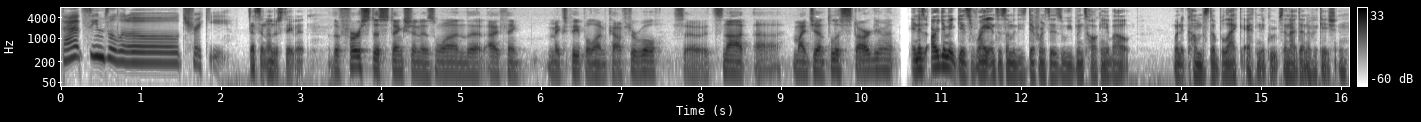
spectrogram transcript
that seems a little tricky. That's an understatement. The first distinction is one that I think makes people uncomfortable. So it's not uh, my gentlest argument. And his argument gets right into some of these differences we've been talking about when it comes to black ethnic groups and identification.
